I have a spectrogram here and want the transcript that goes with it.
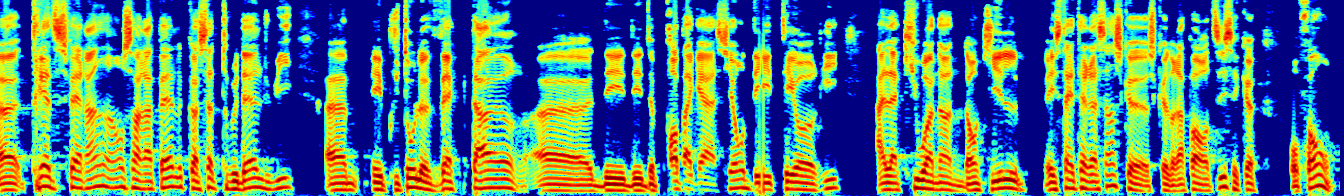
Euh, très différent, hein, on s'en rappelle, Cossette-Trudel, lui, euh, est plutôt le vecteur euh, des, des, de propagation des théories à la QAnon. Donc, il... Et c'est intéressant ce que, ce que le rapport dit, c'est que, au fond,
